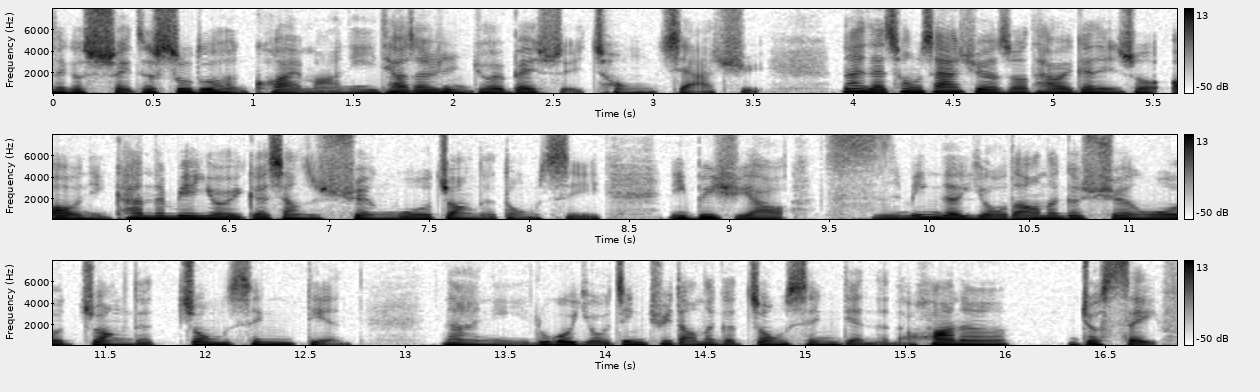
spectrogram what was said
那个水的速度很快嘛，你一跳下去，你就会被水冲下去。那你在冲下去的时候，他会跟你说：“哦，你看那边有一个像是漩涡状的东西，你必须要死命的游到那个漩涡状的中心点。那你如果游进去到那个中心点的的话呢，你就 safe，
